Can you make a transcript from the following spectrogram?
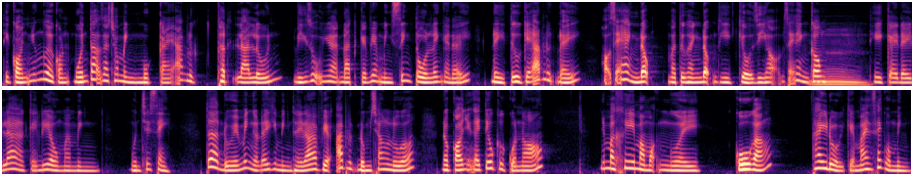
thì có những người còn muốn tạo ra cho mình một cái áp lực thật là lớn. Ví dụ như là đặt cái việc mình sinh tồn lên cái đấy để từ cái áp lực đấy họ sẽ hành động và từ hành động thì kiểu gì họ cũng sẽ thành công. Ừm. thì cái đấy là cái điều mà mình muốn chia sẻ. Tức là đối với mình ở đây thì mình thấy là việc áp lực đồng trang lứa nó có những cái tiêu cực của nó. Nhưng mà khi mà mọi người cố gắng thay đổi cái mindset của mình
